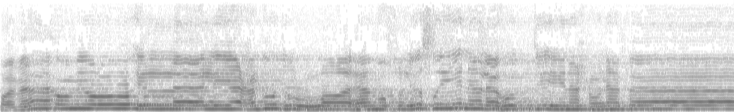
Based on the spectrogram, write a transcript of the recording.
وما أمروا إلا ليعبدوا الله مخلصين له الدين حنفاء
